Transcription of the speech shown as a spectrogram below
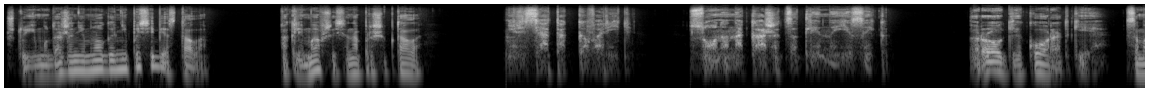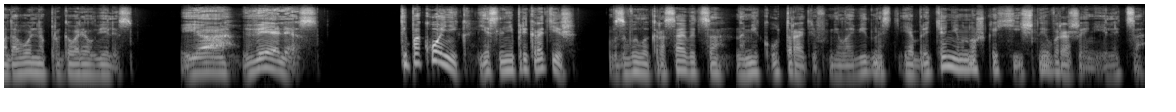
что ему даже немного не по себе стало. Оклемавшись, она прошептала. «Нельзя так говорить. Зона накажет за длинный язык». «Руки короткие», — самодовольно проговорил Велес. «Я Велес». «Ты покойник, если не прекратишь», — взвыла красавица, на миг утратив миловидность и обретя немножко хищное выражение лица.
